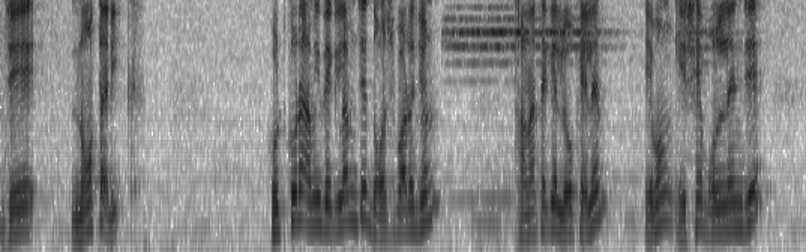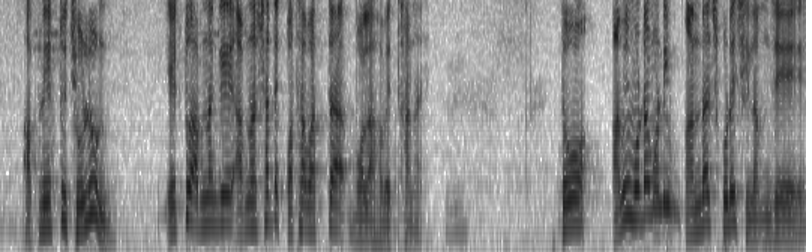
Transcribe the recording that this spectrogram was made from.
যে ন তারিখ হুট করে আমি দেখলাম যে দশ বারো জন থানা থেকে লোক এলেন এবং এসে বললেন যে আপনি একটু চলুন একটু আপনাকে আপনার সাথে কথাবার্তা বলা হবে থানায়। তো আমি মোটামুটি আন্দাজ করেছিলাম যে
